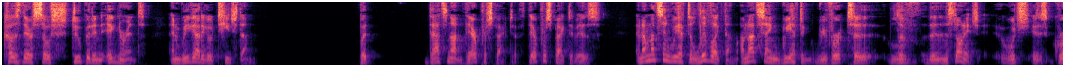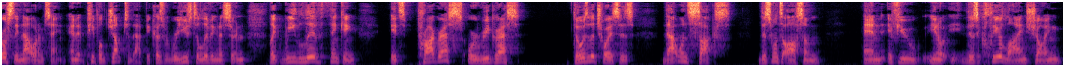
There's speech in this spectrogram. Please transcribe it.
because they're so stupid and ignorant and we got to go teach them. But that's not their perspective. Their perspective is, and I'm not saying we have to live like them. I'm not saying we have to revert to live in the Stone Age, which is grossly not what I'm saying. And it, people jump to that because we're used to living in a certain, like we live thinking it's progress or regress. Those are the choices that one sucks. This one's awesome. And if you, you know, there's a clear line showing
